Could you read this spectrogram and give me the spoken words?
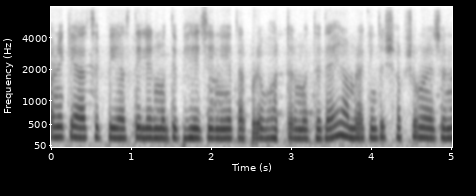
অনেকে আছে পেঁয়াজ তেলের মধ্যে ভেজে নিয়ে তারপরে ভর্তার মধ্যে দেয়। আমরা কিন্তু সব সময়ের জন্য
